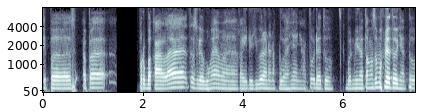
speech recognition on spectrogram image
Tipe apa Purbakala terus gabungnya sama Kaido juga lah anak buahnya nyatu dah tuh. Kebun binatang semua dah tuh nyatu.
